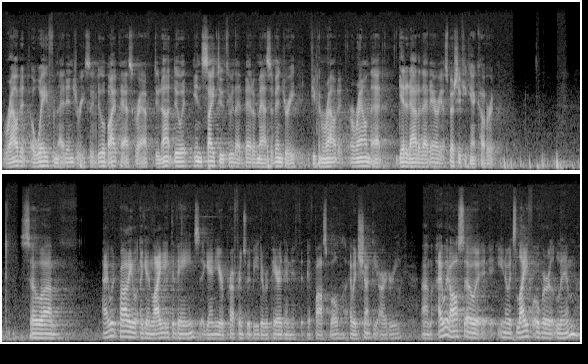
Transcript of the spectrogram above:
route it away from that injury. So do a bypass graft. Do not do it in situ through that bed of massive injury. If you can route it around that, get it out of that area, especially if you can't cover it. So, um I would probably, again, ligate the veins. Again, your preference would be to repair them if, if possible. I would shunt the artery. Um, I would also, you know, it's life over limb,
